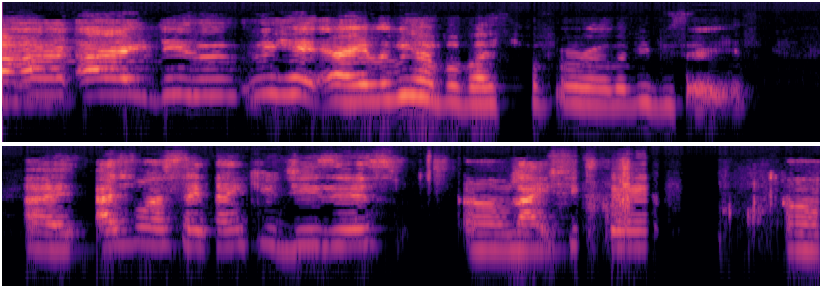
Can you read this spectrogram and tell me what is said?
all right, all right, Jesus. We hit. All right, let me humble myself for real. Let me be serious. I I just want to say thank you, Jesus. Um, like she said, um,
